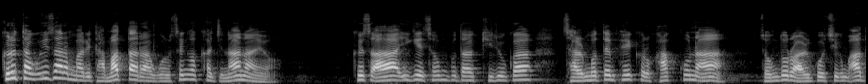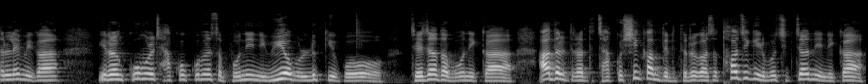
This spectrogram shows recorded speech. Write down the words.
그렇다고 이 사람 말이 다 맞다라고 생각하진 않아요. 그래서 아 이게 전부 다 기류가 잘못된 페이크로 갔구나 정도로 알고 지금 아들내미가 이런 꿈을 자꾸 꾸면서 본인이 위협을 느끼고 제자다 보니까 아들들한테 자꾸 신감들이 들어가서 터지기 일보 직전이니까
